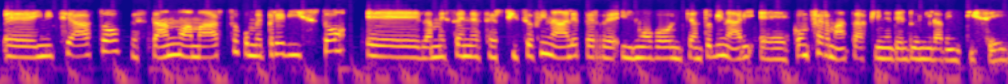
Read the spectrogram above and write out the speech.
è in iniziato quest'anno a marzo come previsto e la messa in esercizio finale per il nuovo impianto binari è confermata a fine del 2026.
